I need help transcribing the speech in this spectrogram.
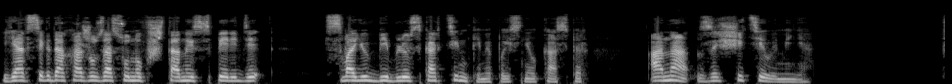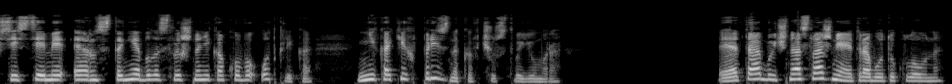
«Я всегда хожу, засунув в штаны спереди свою Библию с картинками», — пояснил Каспер. «Она защитила меня». В системе Эрнста не было слышно никакого отклика, никаких признаков чувства юмора. Это обычно осложняет работу клоуна,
